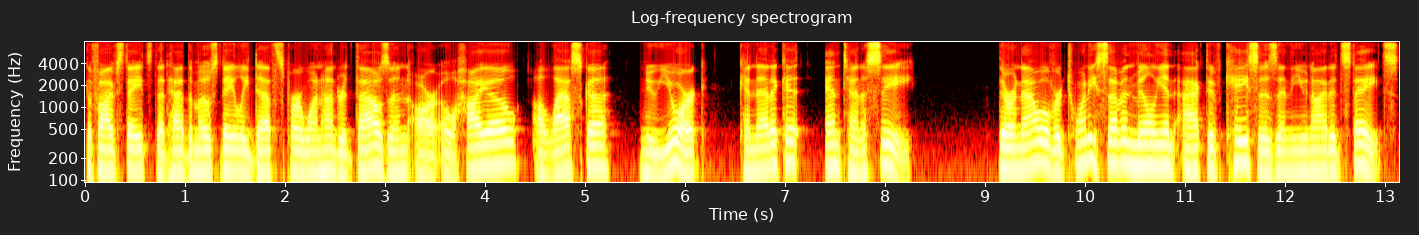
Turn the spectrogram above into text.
The five states that had the most daily deaths per 100,000 are Ohio, Alaska, New York, Connecticut, and Tennessee. There are now over 27 million active cases in the United States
